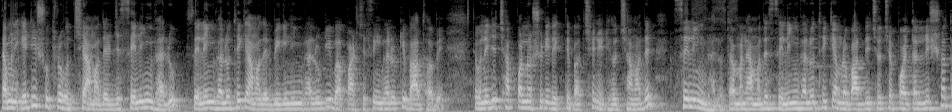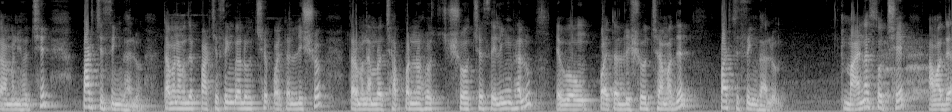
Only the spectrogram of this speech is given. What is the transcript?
তার মানে এটির সূত্র হচ্ছে আমাদের যে সেলিং ভ্যালু সেলিং ভ্যালু থেকে আমাদের বিগিনিং ভ্যালুটি বা পারচেসিং ভ্যালুটি বাদ হবে। তার মানে এই যে ছাপ্পান্নশোটি দেখতে পাচ্ছেন, এটি হচ্ছে আমাদের সেলিং ভ্যালু তার মানে আমাদের সেলিং ভ্যালু থেকে আমরা বাদ দিচ্ছি হচ্ছে পঁয়তাল্লিশশো, তার মানে হচ্ছে পারচেসিং ভ্যালু তার মানে আমাদের পারচেসিং ভ্যালু হচ্ছে পঁয়তাল্লিশশো, তার মানে আমরা ছাপ্পান্নশো হচ্ছে সেলিং ভ্যালু এবং পঁয়তাল্লিশশো হচ্ছে আমাদের পারচেসিং ভ্যালু মাইনাস হচ্ছে আমাদের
